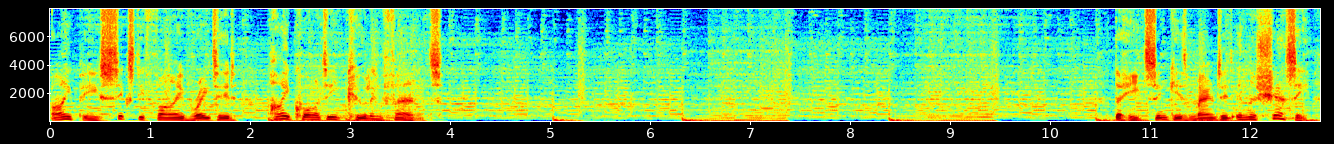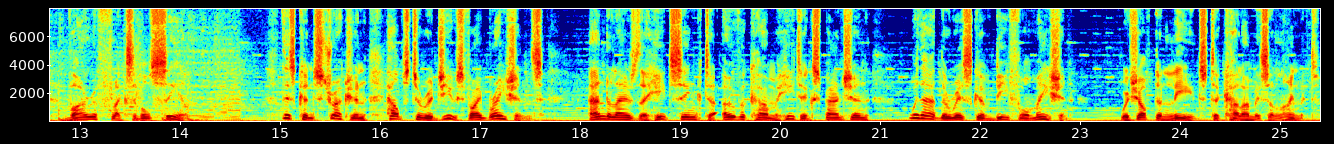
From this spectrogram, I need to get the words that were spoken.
IP65 rated high-quality cooling fans. The heatsink is mounted in the chassis via a flexible seal. This construction helps to reduce vibrations and allows the heatsink to overcome heat expansion without the risk of deformation, which often leads to color misalignment.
